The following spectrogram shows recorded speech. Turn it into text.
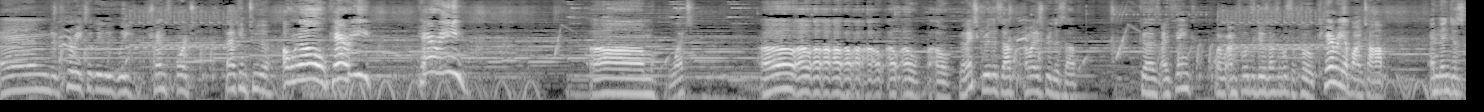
And hurry quickly, we, we transport back into the. Oh no! Carrie! Carrie! Um, what? Oh, oh, oh, oh, oh, oh, oh, oh, oh, oh, oh. Did I screw this up? I might have screwed this up. Because I think what I'm supposed to do is I'm supposed to throw Carrie up on top, and then just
